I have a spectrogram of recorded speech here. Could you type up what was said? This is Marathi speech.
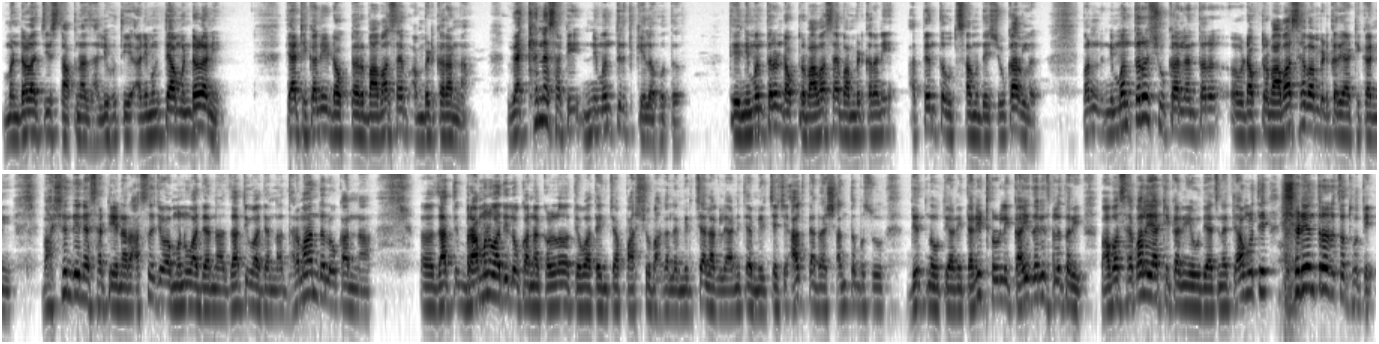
मंडळाची स्थापना झाली होती आणि मग त्या मंडळाने त्या ठिकाणी डॉक्टर बाबासाहेब आंबेडकरांना व्याख्यानासाठी निमंत्रित केलं होतं. ते निमंत्रण डॉक्टर बाबासाहेब आंबेडकरांनी अत्यंत उत्साहामध्ये स्वीकारलं. पण निमंत्रण स्वीकारल्यानंतर डॉक्टर बाबासाहेब आंबेडकर या ठिकाणी भाषण देण्यासाठी येणार. असं जेव्हा मनुवाद्यांना जातीवाद्यांना धर्मांध लोकांना जाती ब्राह्मणवादी लोकांना कळलं तेव्हा त्यांच्या पार्श्वभागाला मिरच्या लागल्या आणि त्या मिरच्याची आग त्यांना शांत बसू देत नव्हती आणि त्यांनी ठरवली काही जरी झालं तरी बाबासाहेबाला या ठिकाणी येऊ द्यायचं नाही. त्यामुळे ते षडयंत्र रचत होते.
